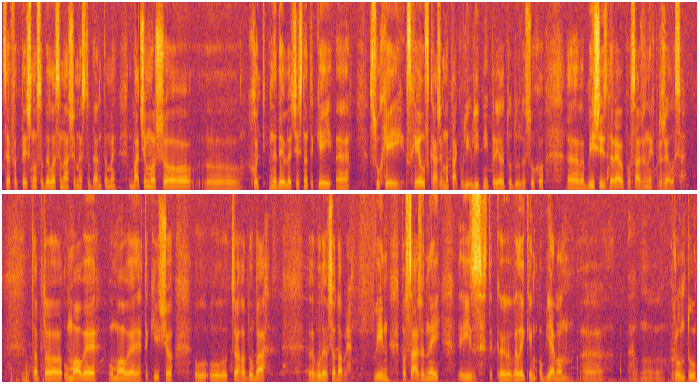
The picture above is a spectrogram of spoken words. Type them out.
це фактично садилося нашими студентами. Бачимо, що, е, хоч не дивлячись на такий е, сухий схил, скажімо так, в літній період тут дуже сухо, е, більшість дерев посаджених прижилося. Тобто умови, умови такі, що у, у цього дуба е, буде все добре. Він посаджений із таким великим об'ємом е, ну, ґрунту,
